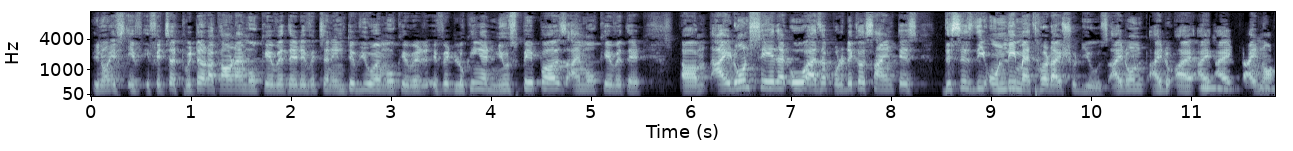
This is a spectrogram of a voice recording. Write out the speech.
you know if, if, if it's a twitter account i'm okay with it. If it's an interview i'm okay with it. If it's looking at newspapers i'm okay with it. Um, i don't say that oh as a political scientist this is the only method i should use. I don't i do I, I, I try not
